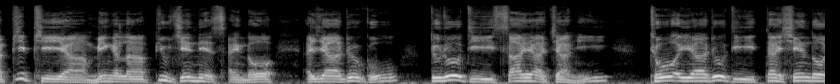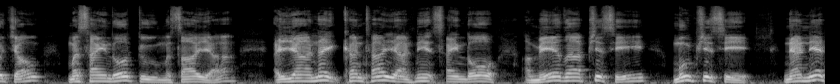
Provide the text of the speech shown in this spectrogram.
အပြစ်ဖြေရာ မင်္ဂလာပြုခြင်းနှင့်ဆိုင်သော အရာတို့ကို သူတို့သည် စားရကြမည် ထိုအရာတို့သည်တန်ရှင်းသောကြောင့် မဆိုင်သောသူမစားရ အရာ၌ခံထားရာနှင့်ဆိုင်သော အမဲသားဖြစ်စေ မုံဖြစ်စေ နံနဲ့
